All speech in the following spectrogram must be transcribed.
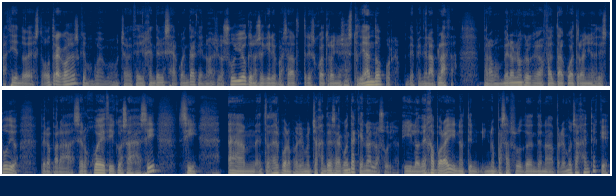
haciendo esto? Otra cosa es que muchas veces hay gente que se da cuenta que no es lo suyo, que no se quiere pasar 3-4 años estudiando, porque depende de la plaza. Para bombero no creo que haga falta 4 años de estudio, pero para ser juez y cosas así, sí. entonces, bueno, pues hay mucha gente que se da cuenta que no es lo suyo y lo deja por ahí y no, pasa absolutamente nada, pero hay mucha gente que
